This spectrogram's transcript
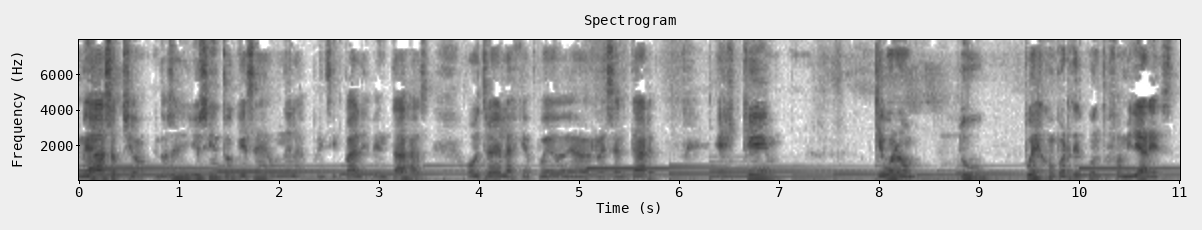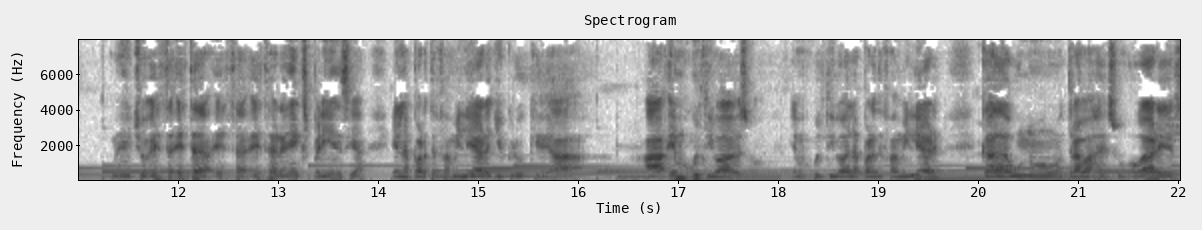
me da esa opción. Entonces, yo siento que esa es una de las principales ventajas. Otra de las que puedo resaltar es que, que bueno, tú puedes compartir con tus familiares. Me he dicho, esta, esta, esta, esta gran experiencia en la parte familiar, yo creo que hemos cultivado eso. Hemos cultivado la parte familiar, cada uno trabaja en sus hogares.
